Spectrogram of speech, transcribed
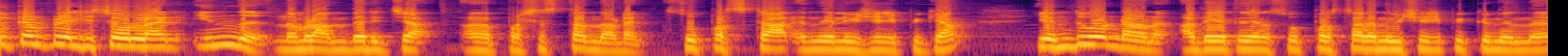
Welcome to L G line ഇന്ന് നമ്മൾ അന്തരിച്ച പ്രശസ്ത നടൻ സൂപ്പർ സ്റ്റാർ എന്ന് തന്നെ വിശേഷിപ്പിക്കാം. എന്തുകൊണ്ടാണ് അദ്ദേഹത്തെ ഞാൻ സൂപ്പർ സ്റ്റാർ എന്ന് വിശേഷിപ്പിക്കുന്നതെന്ന്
